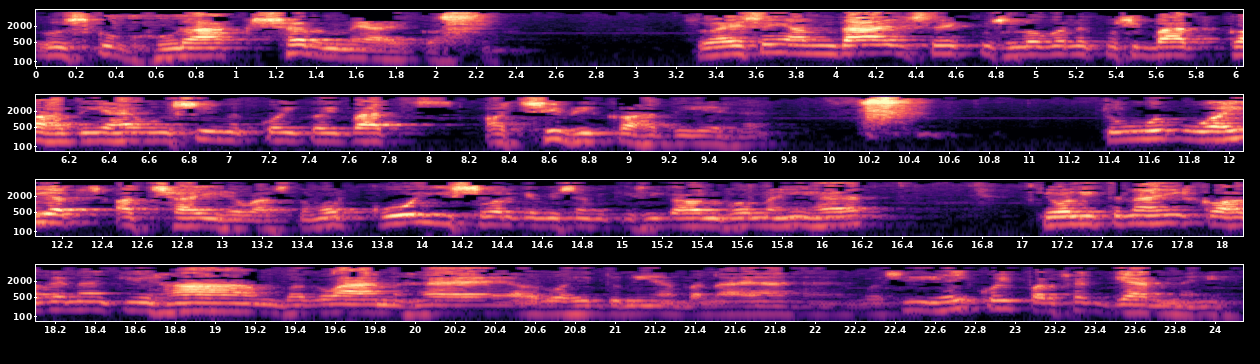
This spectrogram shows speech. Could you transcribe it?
उसको घुणाक्षर न्याय कहते हैं। तो ऐसे ही अंदाज से कुछ लोगों ने कुछ बात कह दिया है, उसी में कोई कोई बात अच्छी भी कह दिए है। तो वही अच्छाई है वास्तव में, और कोई ईश्वर के विषय में किसी का अनुभव नहीं है। केवल इतना ही कह देना कि हाँ भगवान है और वही दुनिया बनाया है, बस यही कोई परफेक्ट ज्ञान नहीं है।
